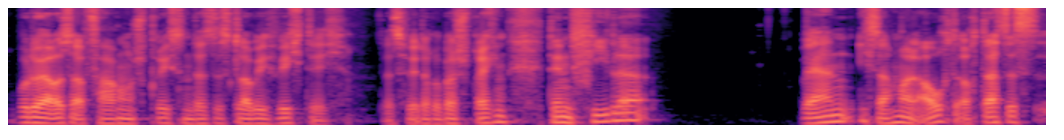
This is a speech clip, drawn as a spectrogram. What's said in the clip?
wo du ja aus Erfahrung sprichst. Und das ist, glaube ich, wichtig, dass wir darüber sprechen. Denn viele werden, ich sag mal auch, auch das ist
